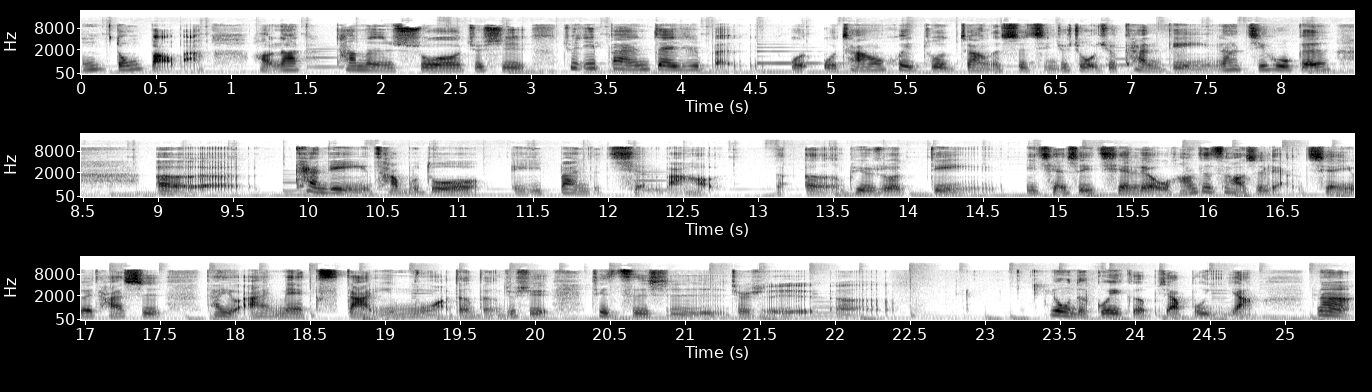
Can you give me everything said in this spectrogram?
嗯东宝吧。好，那他们说就是就一般在日本，我我常常会做这样的事情，就是我去看电影，那几乎跟呃看电影差不多一半的钱吧，哈。呃，譬如说电影以前是一千六，我好像这次好像是两千，因为它是它有 IMAX 大荧幕啊等等，就是这次是就是呃用的规格比较不一样。那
